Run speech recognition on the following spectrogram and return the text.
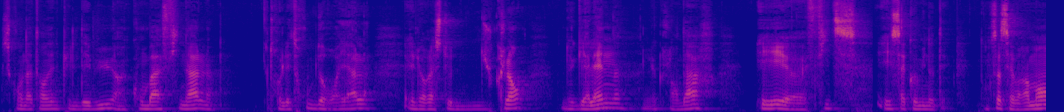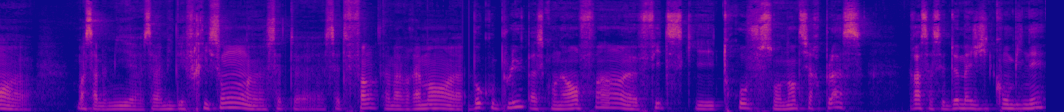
ce qu'on attendait depuis le début, un combat final entre les troupes de Royal et le reste du clan de Galen, le clan d'Ar, et euh, Fitz et sa communauté. Donc ça c'est vraiment... Euh, moi, ça m'a mis, ça m'a mis des frissons, cette, cette fin. Ça m'a vraiment beaucoup plu parce qu'on a enfin Fitz qui trouve son entière place grâce à ces deux magies combinées,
